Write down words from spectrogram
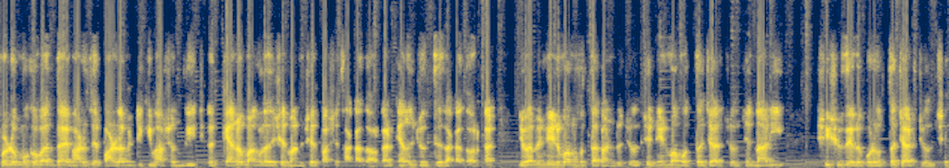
প্রণব মুখোপাধ্যায় ভারতের পার্লামেন্টে কি ভাষণ দিয়েছিলেন? কেন বাংলাদেশের মানুষের পাশে থাকা দরকার? কেন যুদ্ধে থাকা দরকার? যেভাবে নির্মম হত্যাকাণ্ড চলছে, নির্মম অত্যাচার চলছে, নারী শিশুদের উপর অত্যাচার চলছে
